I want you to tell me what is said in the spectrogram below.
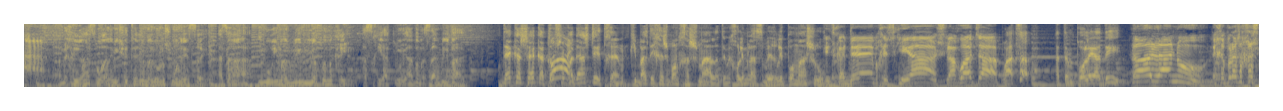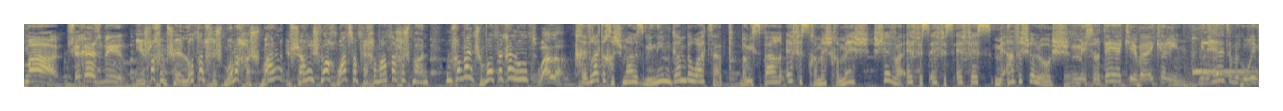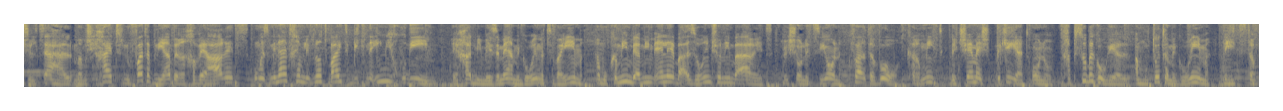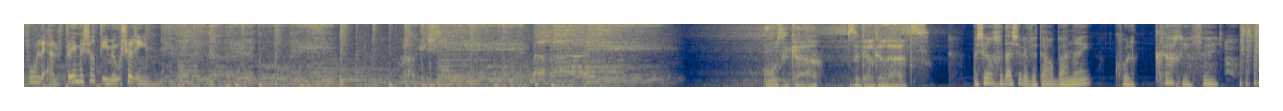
המכירה אסורה למי שטרם מלאו לו 18. אזהרה, הימורים עלולים להיות ממכרים. הזכייה תלויה במזל בלבד. תקה שקה, טוב. שפגשתי אתכם. קיבלתי חשבון חשמל, אתם יכולים להסביר לי פה משהו? תתקדם, חזקיה, שלח וואטסאפ. וואטסאפ? אתם פה לידי. לא לנו, לחברת החשמל. שקה יסביר. יש לכם שאלות על חשבון החשמל? אפשר לשלוח וואטסאפ לחברת החשמל ולקבל תשובות בקלות. וואלה. חברת החשמל זמינים גם בוואטסאפ, במספר 055-7000-103. משרתי הקבע היקרים, מנהלת המגורים של צה"ל ממשיכה את תנופת הבנייה ברחבי הארץ ומזמינה אתכם לבנות בית בתנאים ייחודיים באחד ממיזמי המגורים הצבאיים המוקמים בימים אלה באזורים שונים בארץ ראשון לציון, כפר תבור, כרמית, בית שמש וקריית אונו. חפשו בגוגל עמותות המגורים והצטרפו לאלפי משרתים מאושרים. מוזיקה זה גלגלצ. השיר החדש של אביתר בנאי כל כך יפה.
